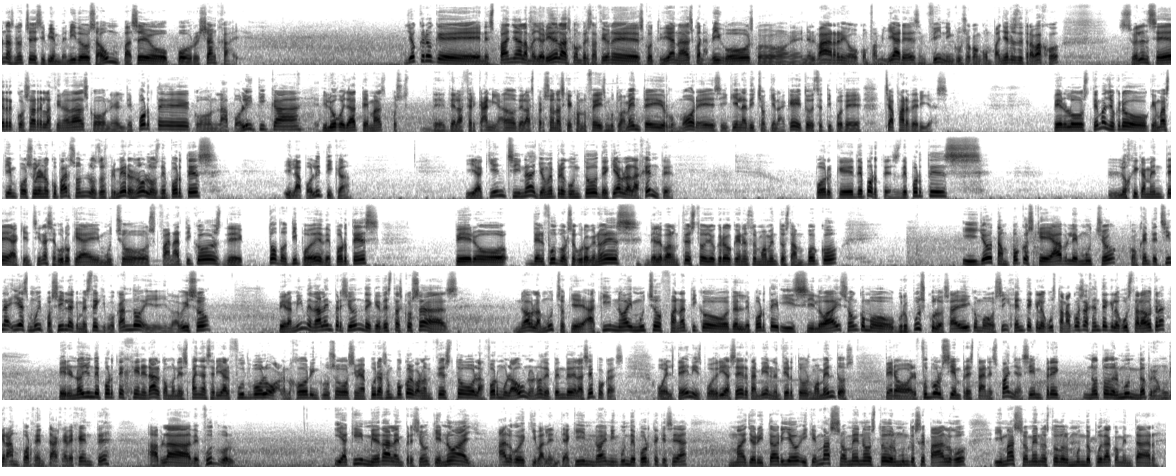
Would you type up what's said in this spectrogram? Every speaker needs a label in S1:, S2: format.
S1: Buenas noches y bienvenidos a un paseo por Shanghai. Yo creo que en España la mayoría de las conversaciones cotidianas con amigos, en el bar o con familiares, en fin, incluso con compañeros de trabajo, suelen ser cosas relacionadas con el deporte, con la política y luego ya temas pues, de, la cercanía, ¿no? de las personas que conocéis mutuamente y rumores y quién le ha dicho quién a qué y todo ese tipo de chafarderías. Pero los temas yo creo que más tiempo suelen ocupar son los dos primeros, ¿no? Los deportes y la política. Y aquí en China yo me pregunto de qué habla la gente. Porque deportes, deportes... Lógicamente aquí en China seguro que hay muchos fanáticos de todo tipo de deportes, pero del fútbol seguro que no es, del baloncesto yo creo que en estos momentos tampoco, y yo tampoco es que hable mucho con gente china y es muy posible que me esté equivocando y lo aviso. Pero a mí me da la impresión de que de estas cosas no hablan mucho, que aquí no hay mucho fanático del deporte y si lo hay son como grupúsculos, hay como, sí, gente que le gusta una cosa, gente que le gusta la otra, pero no hay un deporte general como en España sería el fútbol o a lo mejor incluso si me apuras un poco el baloncesto o la Fórmula 1, ¿no? Depende de las épocas. O el tenis podría ser también en ciertos momentos. Pero el fútbol siempre está en España, siempre, no todo el mundo, pero un gran porcentaje de gente habla de fútbol. Y aquí me da la impresión que no hay algo equivalente. Aquí no hay ningún deporte que sea mayoritario y que más o menos todo el mundo sepa algo y más o menos todo el mundo pueda comentar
